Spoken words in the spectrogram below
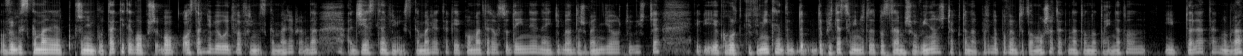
Bo filmik z kamery poprzedni był taki, tak, bo, przy- bo ostatnio były dwa filmy z kamery, prawda? A dzisiaj jest ten filmik z kamery, tak, jako materiał studyjny, na YouTube on też będzie oczywiście, jak- jako krótki filmik, do, do, do 15 minut postaram się uwinąć, tak, to na pewno powiem to, co muszę, tak, na to, no to i na to i tyle, tak, dobra.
